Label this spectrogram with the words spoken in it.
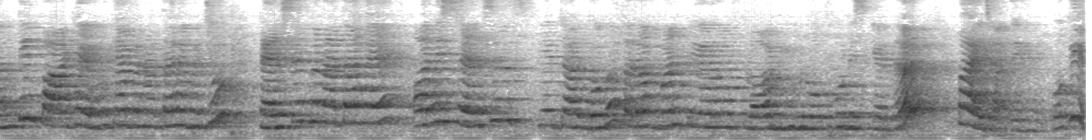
अंतिम पार्ट है, वो क्या बनाता है बच्चों टेंसन बनाता है, और इस टेंसन के दोनों तरफ़ वन पेयर ऑफ़ फ्लॉड यूरोफूड इसके अंदर पाए जाते हैं ओके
